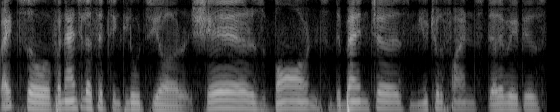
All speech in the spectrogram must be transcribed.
right? So financial assets includes your shares bonds debentures mutual funds derivatives.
